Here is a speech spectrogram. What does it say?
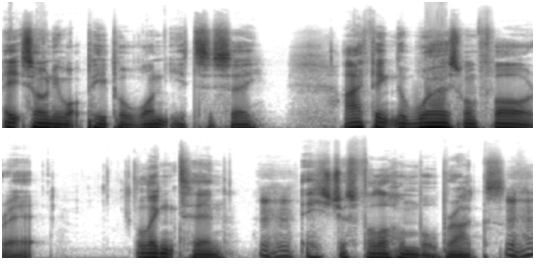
It's only what people want you to see. I think the worst one for it, LinkedIn, hmm it's just full of humble brags. hmm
